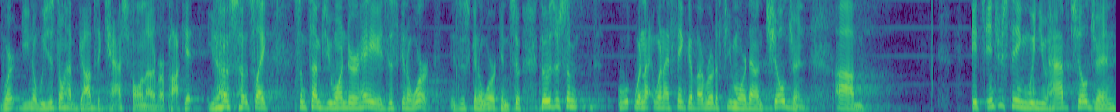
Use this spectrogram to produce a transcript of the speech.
we're, you know, we just don't have gobs of cash falling out of our pocket, you know? So it's like sometimes you wonder, hey, is this going to work? Is this going to work? And so those are some, when I, when I think of, I wrote a few more down, children. Um, it's interesting when you have children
